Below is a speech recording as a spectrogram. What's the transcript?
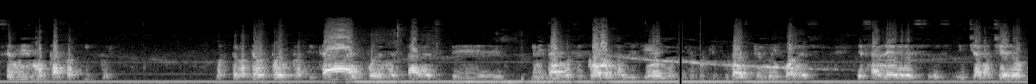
Es el mismo caso aquí, pues. Los peloteros pueden platicar y pueden estar este, gritándose cosas, diciendo, porque tú sabes que el béisbol es, es alegre, es, es dicharachero.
